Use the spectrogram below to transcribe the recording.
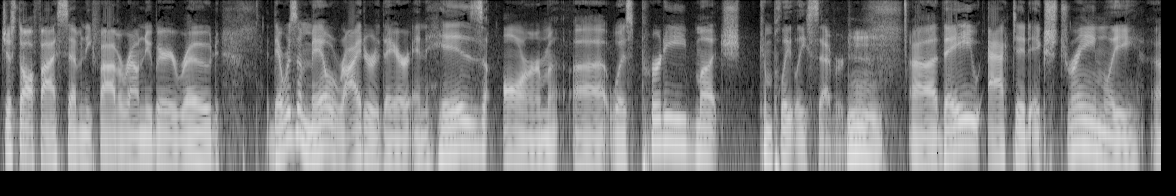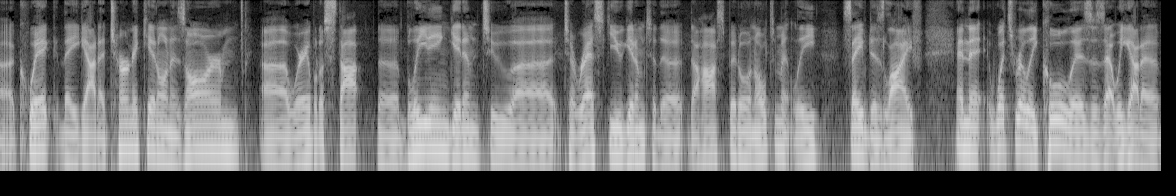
just off I 75 around Newberry Road there was a male rider there, and his arm uh, was pretty much completely severed. Mm. Uh, they acted extremely uh, quick. They got a tourniquet on his arm. Uh, were able to stop the bleeding, get him to uh, to rescue, get him to the, the hospital, and ultimately saved his life. And the, what's really cool is is that we got a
